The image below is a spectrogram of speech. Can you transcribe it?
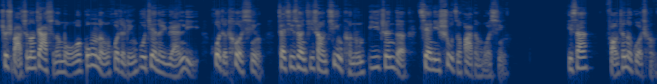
就是把智能驾驶的某个功能或者零部件的原理或者特性，在计算机上尽可能逼真的建立数字化的模型。第三，仿真的过程，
